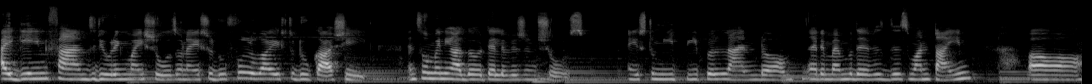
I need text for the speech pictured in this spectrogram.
I gained fans during my shows. When I used to do Phulwa, I used to do Kashi and so many other television hmm. shows. I used to meet people, and uh, I remember there was this one time uh,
